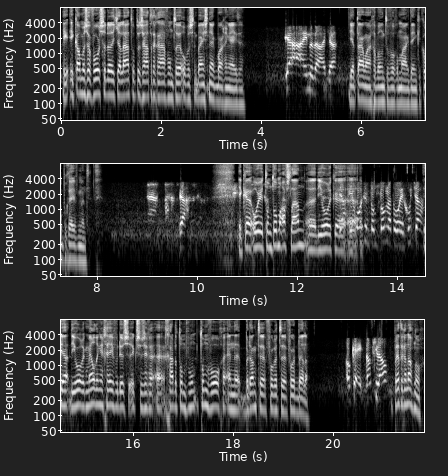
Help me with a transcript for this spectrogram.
Ik, ik kan me zo voorstellen dat je later op de zaterdagavond op een, bij een snackbar ging eten. Ja, inderdaad, ja. Je hebt daar maar een gewoonte voor gemaakt, denk ik, op een gegeven moment. Ja. Ik uh, hoor je TomTom afslaan. Uh, die hoor ik, uh, ja, je hoort een TomTom, dat hoor je goed, ja. Ja, die hoor ik meldingen geven. Dus ik zou zeggen, ga de Tom, Tom volgen en bedankt voor, het, voor het bellen. Oké, okay, dankjewel. Prettige nacht nog.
